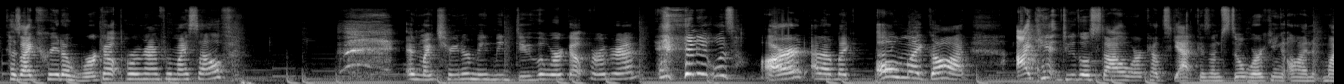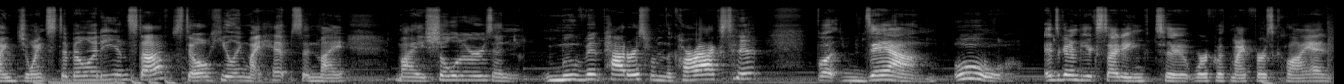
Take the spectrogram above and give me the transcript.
because I create a workout program for myself. and my trainer made me do the workout program and it was hard and I'm like, "Oh my god, I can't do those style workouts yet because I'm still working on my joint stability and stuff, still healing my hips and my my shoulders and movement patterns from the car accident. But damn, ooh, it's gonna be exciting to work with my first client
